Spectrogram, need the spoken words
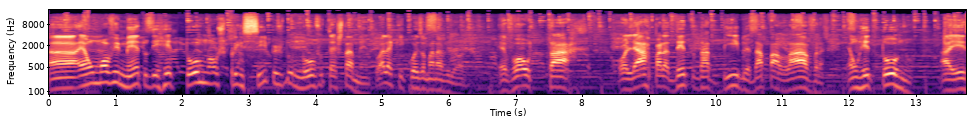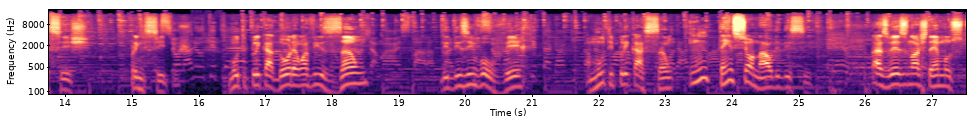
Uh, é um movimento de retorno aos princípios do Novo Testamento. Olha que coisa maravilhosa. É voltar, olhar para dentro da Bíblia, da palavra. É um retorno a esses princípios. Multiplicador é uma visão de desenvolver a multiplicação intencional de discípulos. Às vezes nós temos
